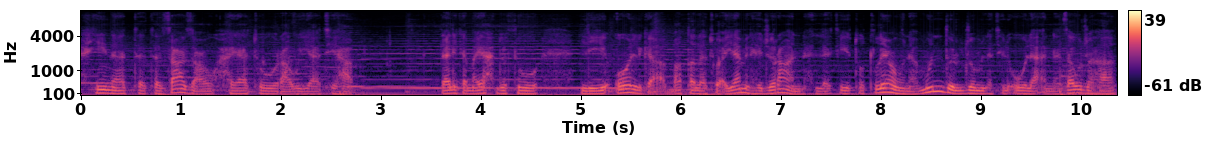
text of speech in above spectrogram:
حين تتزعزع حياة راوياتها. ذلك ما يحدث لأولغا بطلة أيام الهجران التي تطلعنا منذ الجملة الأولى أن زوجها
